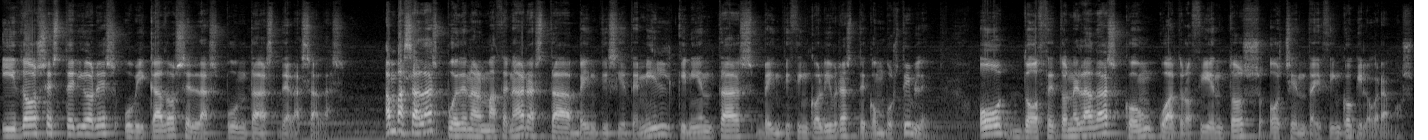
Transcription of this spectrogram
y dos exteriores ubicados en las puntas de las alas. Ambas alas pueden almacenar hasta 27.525 libras de combustible, o 12 toneladas con 485 kilogramos.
